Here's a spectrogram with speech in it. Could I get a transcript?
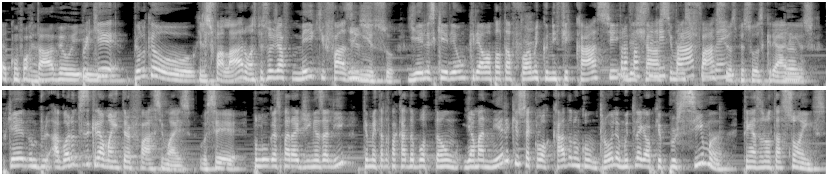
é, confortável e. Porque, pelo que, eu, que eles falaram, as pessoas já meio que fazem Isso. isso. E eles queriam criar uma plataforma que unificasse Pra e deixasse facilitar mais fácil também. as pessoas criarem É. isso. Porque agora não precisa criar uma interface mais. Você pluga as paradinhas ali, tem uma entrada pra cada botão. E a maneira que isso é colocado no controle é muito legal, porque por cima tem as anotações.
